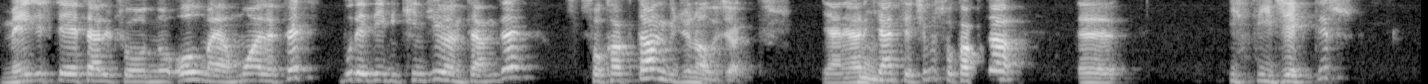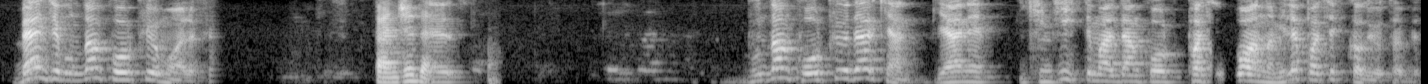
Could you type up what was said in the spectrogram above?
mecliste yeterli çoğunluğu olmayan muhalefet bu dediğim ikinci yöntemde sokaktan gücünü alacaktır. Yani erken hmm. seçimi sokakta e, isteyecektir. Bence bundan korkuyor muhalefet. Bence de. E, bundan korkuyor derken yani ikinci ihtimalden kork pasif bu anlamıyla pasif kalıyor tabii.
